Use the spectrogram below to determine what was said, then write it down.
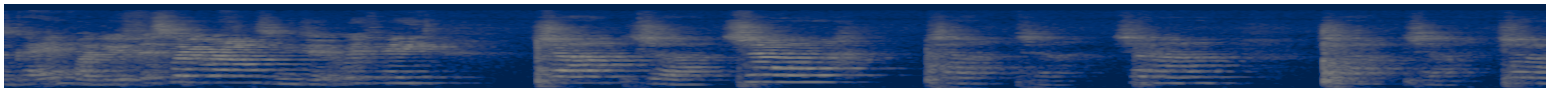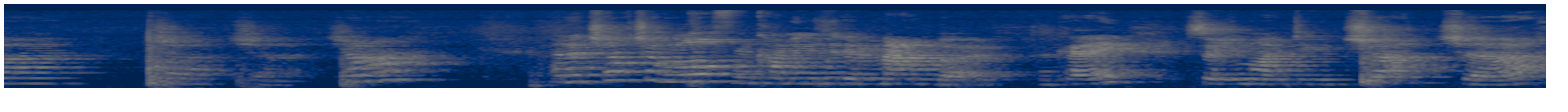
Okay, if I do it this way around, you can do it with me. Cha, cha, cha, cha, cha, cha, cha, cha, cha, cha, cha, cha. And a cha-cha will often come in a mambo, okay? So you might do cha-cha,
